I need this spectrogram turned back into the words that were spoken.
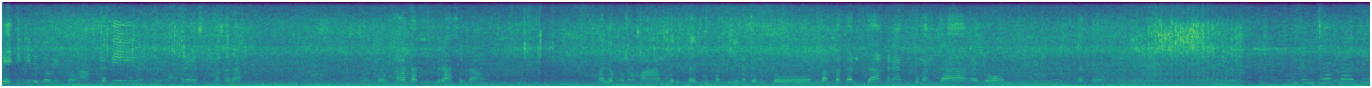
80 kilo daw nito. Kasi fresh, masarap. Ito, mga tatlong piraso lang. Alam mo naman, baliktad kung magbili ng ganito. Pampaganda ka natin kumanda ngayon. Ito. Ang ganda, grabe.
